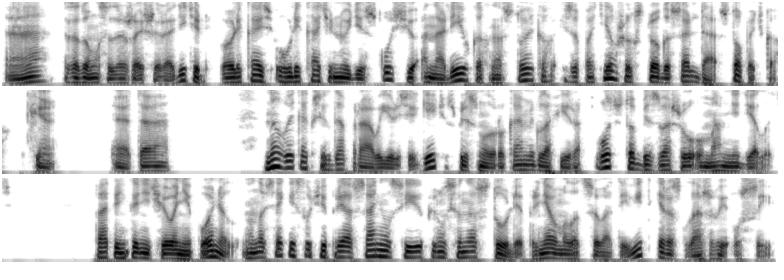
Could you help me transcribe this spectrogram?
«А?» — задумался дрожайший родитель, вовлекаясь в увлекательную дискуссию о наливках, настойках и запотевших строго со льда стопочках. «Хм, это...» «Но вы, как всегда, правы, Юрий Сергеевич», — сплеснул руками Глафира. «Вот что без вашего ума мне делать». Папенька ничего не понял, но на всякий случай приосанился и выпрямился на стуле, приняв молодцеватый вид и разглаживая усы.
